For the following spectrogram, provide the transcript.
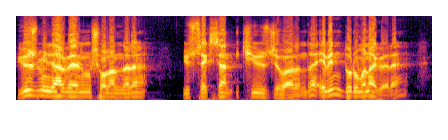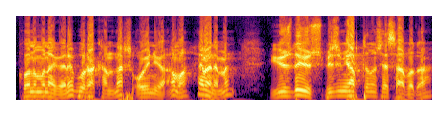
100 milyar verilmiş olanlara 180-200 civarında evin durumuna göre, konumuna göre bu rakamlar oynuyor ama hemen hemen %100 bizim yaptığımız hesaba da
